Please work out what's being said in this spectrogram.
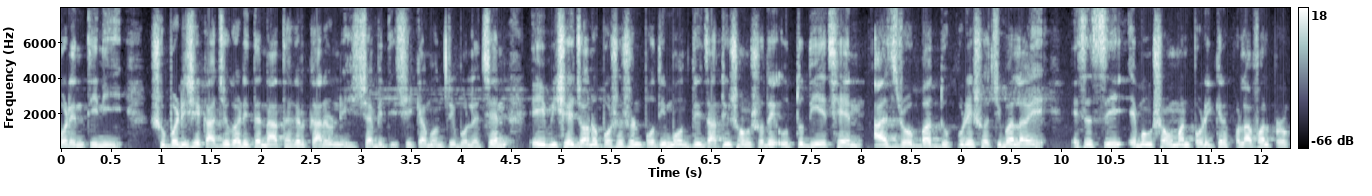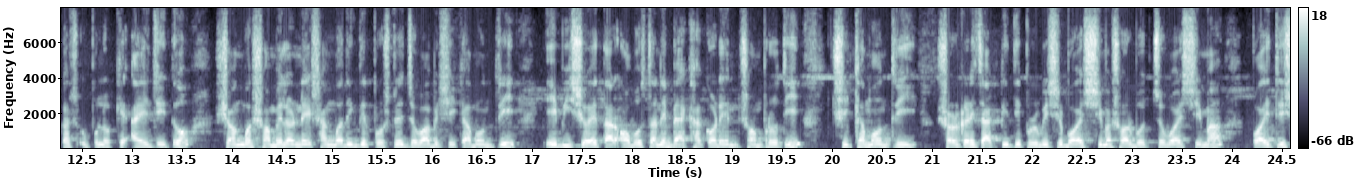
করেন তিনি। সুপারিশে কার্যকারিতা না থাকার কারণ হিসাবে শিক্ষামন্ত্রী বলেছেন, এই বিষয়ে জনপ্রশাসন প্রতিমন্ত্রী জাতীয় সংসদে উত্তর দিয়েছেন। আজ রোববার দুপুরে সচিবালয়ে এসএসসি এবং সমমান পরীক্ষার ফলাফল প্রকাশ উপলক্ষে আয়োজিত সংবাদ সম্মেলনে সাংবাদিকদের প্রশ্নের জবাবে শিক্ষামন্ত্রী এ বিষয়ে তার অবস্থানে ব্যাখ্যা করেন। সম্প্রতি শিক্ষামন্ত্রী সরকারি চাকরিতে প্রবেশের বয়সসীমা সর্বোচ্চ বয়সসীমা পঁয়ত্রিশ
